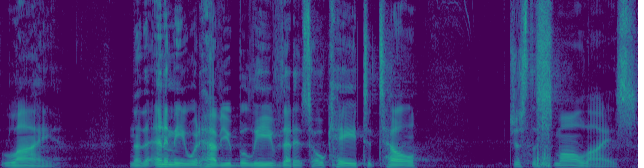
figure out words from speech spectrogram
lie. Now, the enemy would have you believe that it's okay to tell just the small lies.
